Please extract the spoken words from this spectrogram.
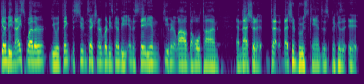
going to be nice weather. You would think the student section, everybody's going to be in the stadium, keeping it loud the whole time, and that should that, that should boost Kansas because it,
